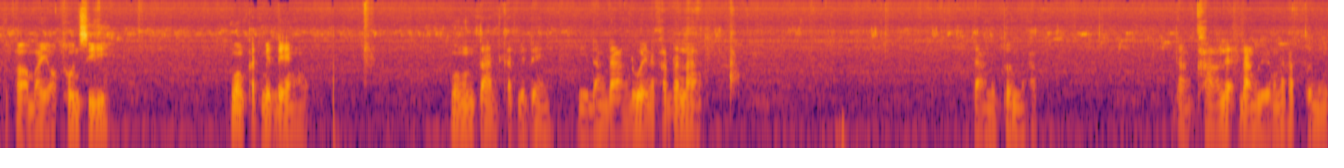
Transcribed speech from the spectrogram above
แล้วก็ใบออกโทนสีม่วงกัดเม็ดแดงครับม่วงน้ำตาลกัดเม็ดแดงมีด่างๆด้วยนะครับ ด้านล่าง ด่างหนึ่งต้นนะครับ ด่างขาวและด่างเหลืองนะครับต้นนี้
